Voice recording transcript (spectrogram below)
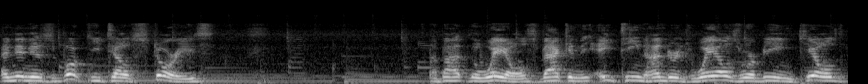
And in his book, he tells stories about the whales. Back in the 1800s, whales were being killed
